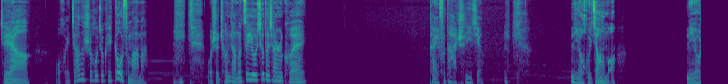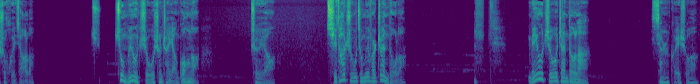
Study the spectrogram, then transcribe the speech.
这样我回家的时候就可以告诉妈妈，我是成长的最优秀的向日葵。”大夫大吃一惊：“你要回家了吗？你要是回家了，就就没有植物生产阳光了，这样其他植物就没法战斗了。” 没有植物战斗了。向日葵说：“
